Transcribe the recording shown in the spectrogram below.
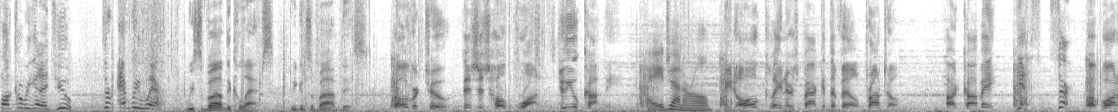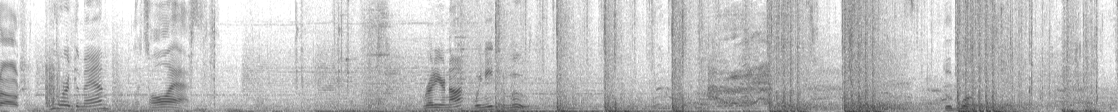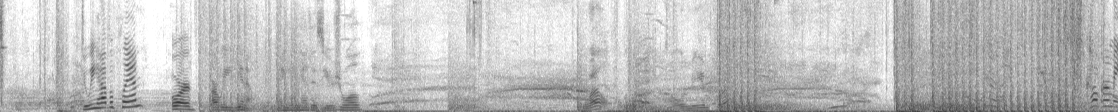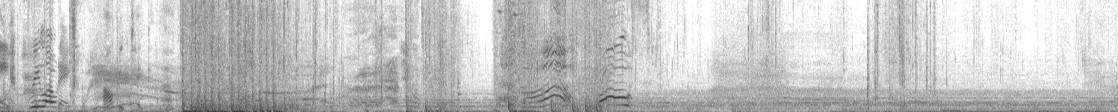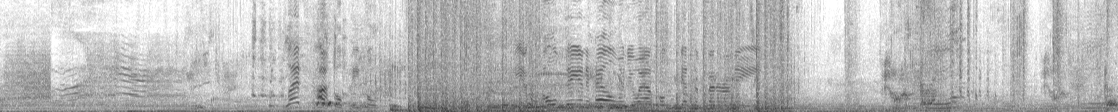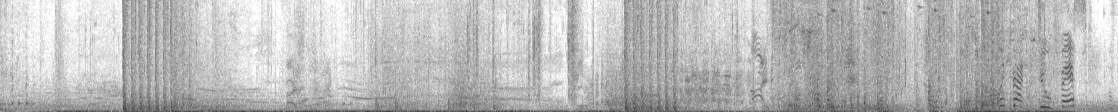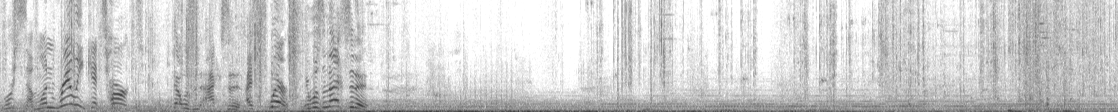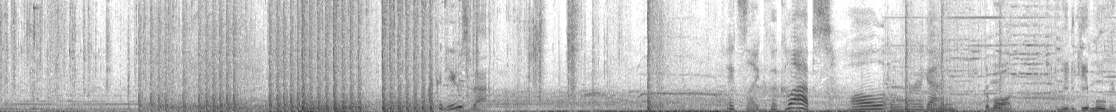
What the fuck are we gonna do? They're everywhere! We survived the collapse. We can survive this. Rover 2, this is Hope 1. Do you copy? Hey, General. Need all cleaners back at the Ville. Pronto. Hard copy? Yes, sir! Hope 1 out. You heard the man. Let's all ask. Ready or not, we need to move. Good work. Do we have a plan? Or are we, you know, hanging it as usual? Well, color me impressed. Cover me! Reloading! I'll be taking that. An accident! I could use that. It's like the collapse all over again. Come on. We need to keep moving.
